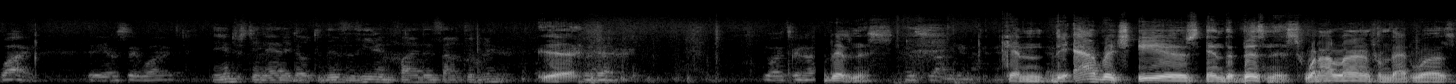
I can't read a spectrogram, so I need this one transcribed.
Why? Did he ever say why? The interesting anecdote to this is he didn't find this out till later. Yeah, What happened? You want to turn up business. this on again? Can the average ears in the business, what I learned from that was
